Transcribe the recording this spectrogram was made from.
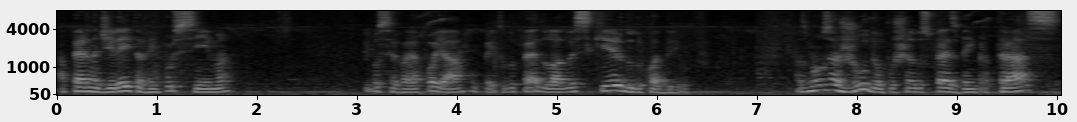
A perna direita vem por cima e você vai apoiar o peito do pé do lado esquerdo do quadril. As mãos ajudam puxando os pés bem para trás,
